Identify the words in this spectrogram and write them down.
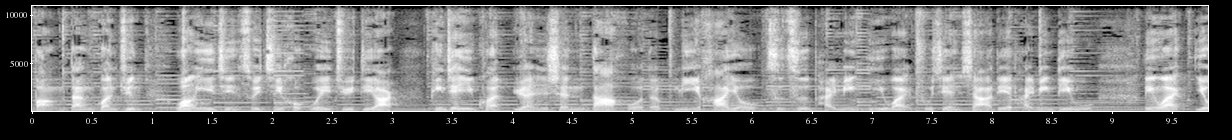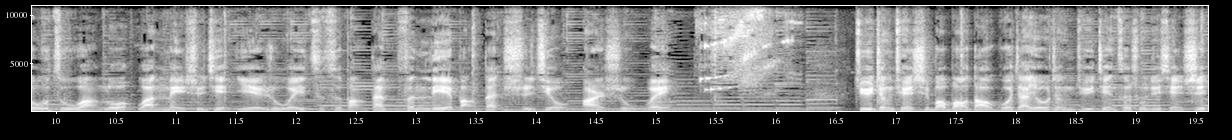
榜单冠军，网易紧随其后位居第二。凭借一款《原神》大火的米哈游，此次排名意外出现下跌，排名第五。另外，游族网络、完美世界也入围此次榜单，分列榜单十九、二十五位。据证券时报报道，国家邮政局监测数据显示，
